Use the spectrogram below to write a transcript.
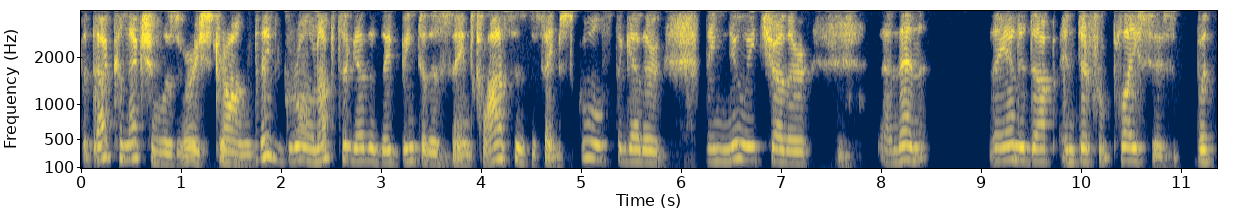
But that connection was very strong. They'd grown up together, they'd been to the same classes, the same schools together, they knew each other, and then they ended up in different places. But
